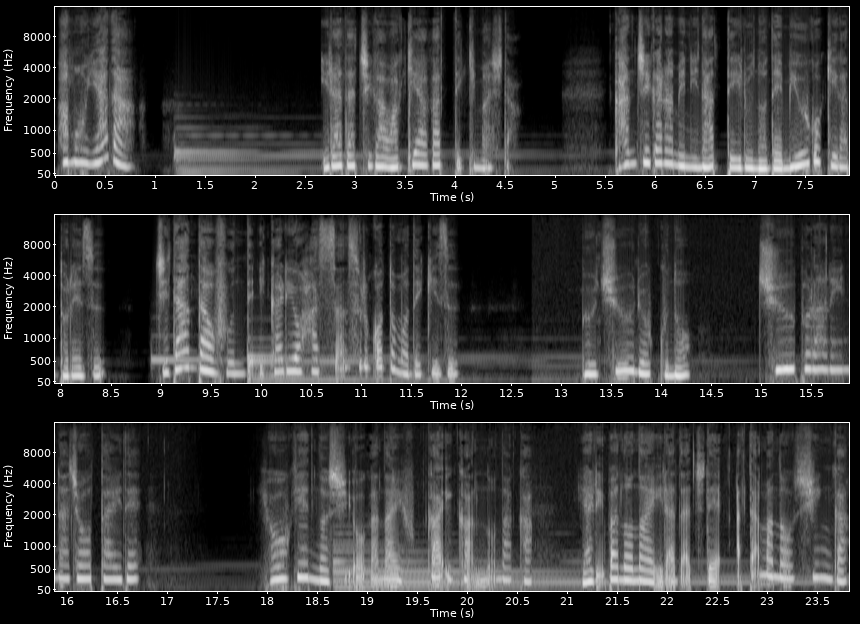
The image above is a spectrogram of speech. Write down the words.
あ、もう嫌だ。苛立ちが湧き上がってきました。漢字がらめになっているので身動きが取れず、地団打を踏んで怒りを発散することもできず、無重力のチューブラリンな状態で、表現のしようがない不快感の中、やり場のない苛立ちで頭の芯が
